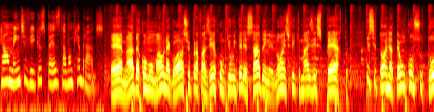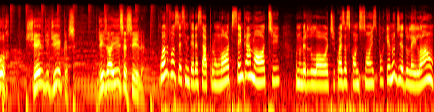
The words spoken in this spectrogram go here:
realmente vi que os pés estavam quebrados. É nada como um mau negócio para fazer com que o interessado em leilões fique mais esperto e se torne até um consultor cheio de dicas. Diz aí, Cecília. Quando você se interessar por um lote, sempre anote o número do lote, quais as condições, porque no dia do leilão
